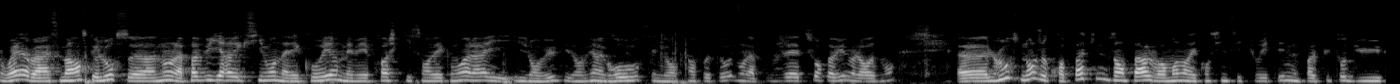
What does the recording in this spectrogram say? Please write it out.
Ouais, bah c'est marrant parce que l'ours, nous on l'a pas vu hier avec Simon, on allait courir, mais mes proches qui sont avec moi là, ils l'ont vu, ils ont vu un gros ours ils nous ont pris en photo. Nous on l'a, toujours pas vu malheureusement. Euh, L'ours, non, je crois pas qu'il nous en parle vraiment dans les consignes de sécurité. Il nous parle plutôt du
